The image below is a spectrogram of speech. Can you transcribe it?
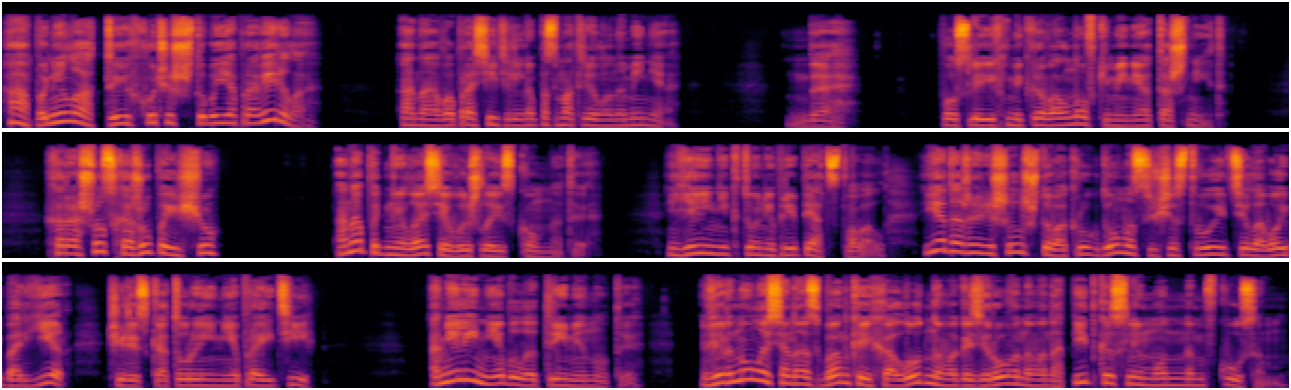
«А, поняла, ты хочешь, чтобы я проверила?» Она вопросительно посмотрела на меня. «Да. После их микроволновки меня тошнит». «Хорошо, схожу поищу». Она поднялась и вышла из комнаты. Ей никто не препятствовал. Я даже решил, что вокруг дома существует силовой барьер, через который не пройти. Амели не было три минуты. Вернулась она с банкой холодного газированного напитка с лимонным вкусом.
